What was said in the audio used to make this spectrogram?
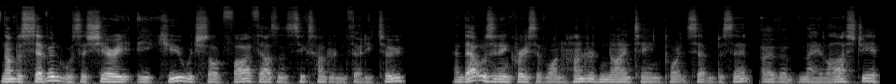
Number seven was the Chery EQ, which sold 5,632, and that was an increase of 119.7% over May last year.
